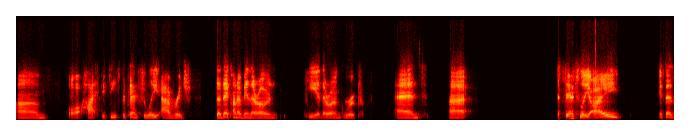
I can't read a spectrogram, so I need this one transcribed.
um, or high 50s potentially average. So they're kind of in their own tier, their own group. And uh, essentially, I if there's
